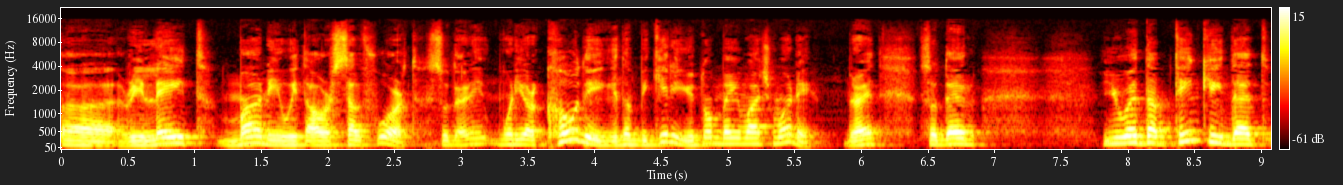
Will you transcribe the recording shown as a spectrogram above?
uh, relate money with our self worth. So then, when you're coding in the beginning, you don't make much money, right? So then you end up thinking that.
